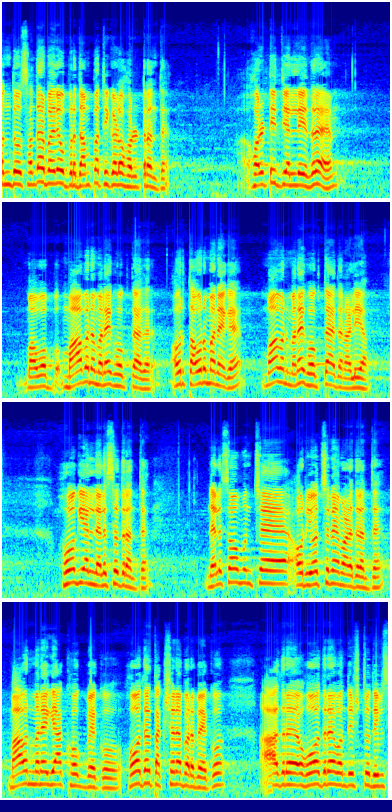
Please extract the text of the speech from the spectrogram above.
ಒಂದು ಸಂದರ್ಭದಲ್ಲಿ ಒಬ್ಬರು ದಂಪತಿಗಳು ಹೊರಟ್ರಂತೆ. ಹೊರಟಿದ್ದೆಲ್ಲಿ ಅಂದರೆ ಒಬ್ಬ ಮಾವನ ಮನೆಗೆ ಹೋಗ್ತಾ ಇದ್ದಾರೆ. ಅವ್ರು ತವ್ರ ಮನೆಗೆ, ಮಾವನ ಮನೆಗೆ ಹೋಗ್ತಾ ಇದ್ದಾನೆ ಅಳಿಯ. ಹೋಗಿ ಅಲ್ಲಿ ನೆಲೆಸಿದ್ರಂತೆ. ನೆಲೆಸೋ ಮುಂಚೆ ಅವ್ರು ಯೋಚನೆ ಮಾಡಿದ್ರಂತೆ, ಮಾವನ ಮನೆಗೆ ಯಾಕೆ ಹೋಗಬೇಕು? ಹೋದರೆ ತಕ್ಷಣ ಬರಬೇಕು, ಆದರೆ ಹೋದರೆ ಒಂದಿಷ್ಟು ದಿವಸ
